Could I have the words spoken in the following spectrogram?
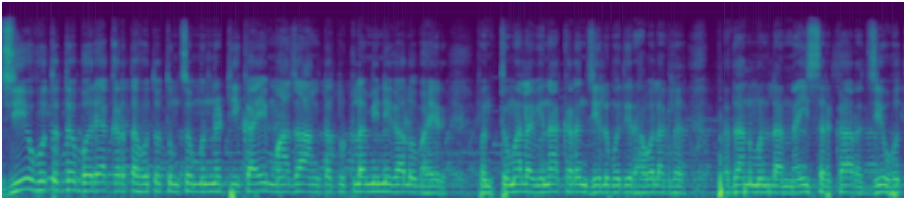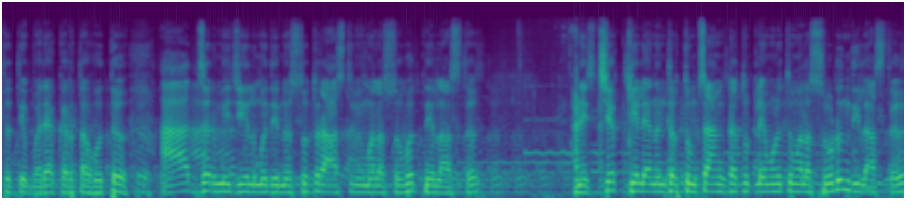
जे होतं तर बऱ्या करता होतं. तुमचं म्हणणं ठीक आहे. माझा अंगठा तुटला मी निघालो बाहेर. पण तुम्हाला विनाकारण जेलमध्ये राहावं लागलं. प्रधान म्हणला नाही सरकार जे होतं ते बऱ्या करता होतं. आज जर मी जेलमध्ये नसतो तर आज तुम्ही मला सोबत नेलं असतं. आणि चेक केल्यानंतर तुमचा अंगठा तुटल्यामुळे तुम्हाला सोडून दिलं असतं.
